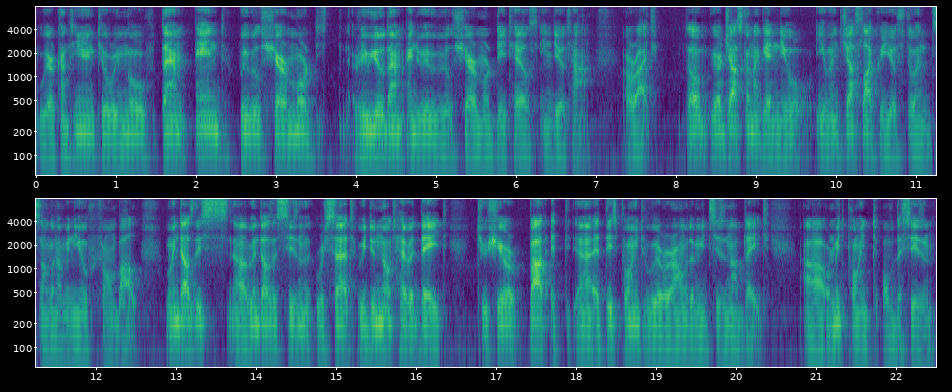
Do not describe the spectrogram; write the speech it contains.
We are continuing to remove them and we will share more review them and we will share more details in due time. All right so we are just gonna get new events just like we used to and it's not gonna be new FIFA Mobile. When does this uh, when does the season reset? We do not have a date to share but at, uh, at this point we're around the mid-season update uh, or midpoint of the season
